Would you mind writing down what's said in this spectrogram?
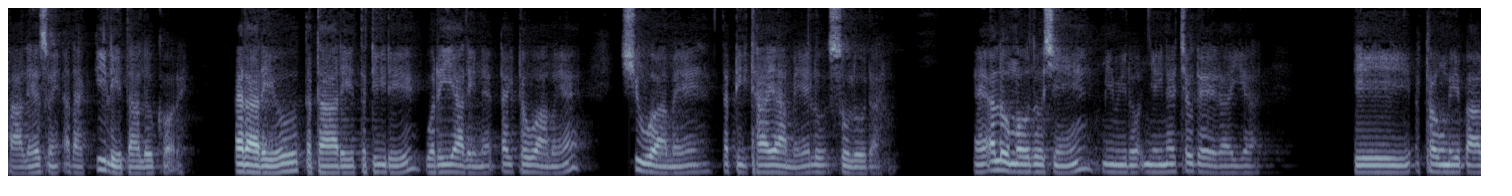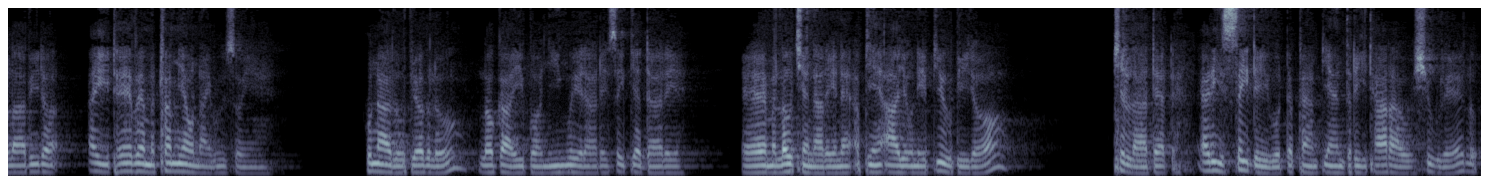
ဘာလဲဆိုရင်အဲ့ဒါကိလေသာလို့ခေါ်တယ်အဲ့ဒါတွေကိုတရားတွေတတိတွေဝရိယတွေနဲ့တိုက်ထုတ်ရမယ်ရှုရမယ်တတိထားရမယ်လို့ဆိုလိုတာ အဲအဲ့လိုမဟုတ်လို့ရှိရင်မိမိတို့ငြိမ်နဲ့ချုပ်တဲ့ဓာကြီးကဒီအထုံတွေပါလာပြီးတော့အဲ့ဒီแท้ပဲမထွက်မြောက်နိုင်ဘူးဆိုရင်ခုနလိုပြောသလိုလောကကြီးပေါ်ညီးငွေတာတွေစိတ်ပြတ်တာတွေအဲမလှုပ်ချင်တာတွေနဲ့အပြင်အာယုန်တွေပြုတ်ပြီးတော့ဖြစ်လာတတ်တယ်အဲ့ဒီစိတ်တွေကိုတပံပြန်တတိထားတာကိုရှုတယ်လို့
